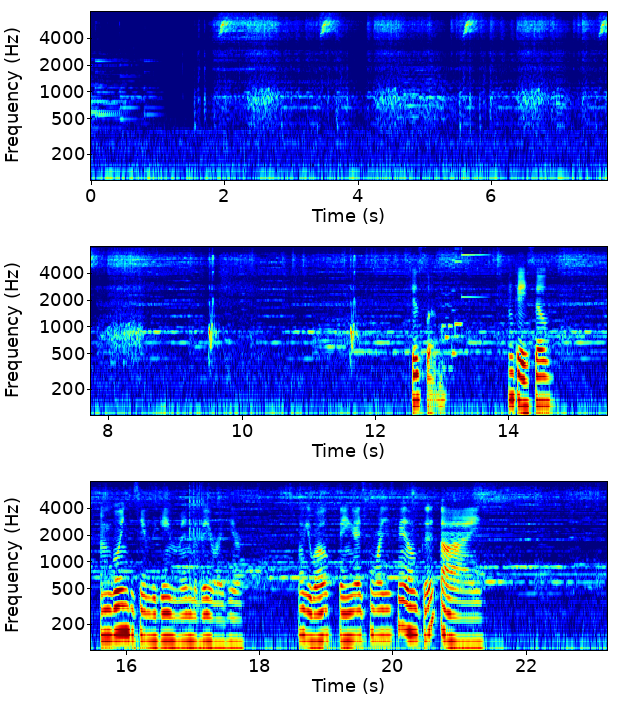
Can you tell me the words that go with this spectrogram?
Just love. Okay, so I'm going to save the game and end the video right here. Okay, well, thank you guys for watching this video. Goodbye.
